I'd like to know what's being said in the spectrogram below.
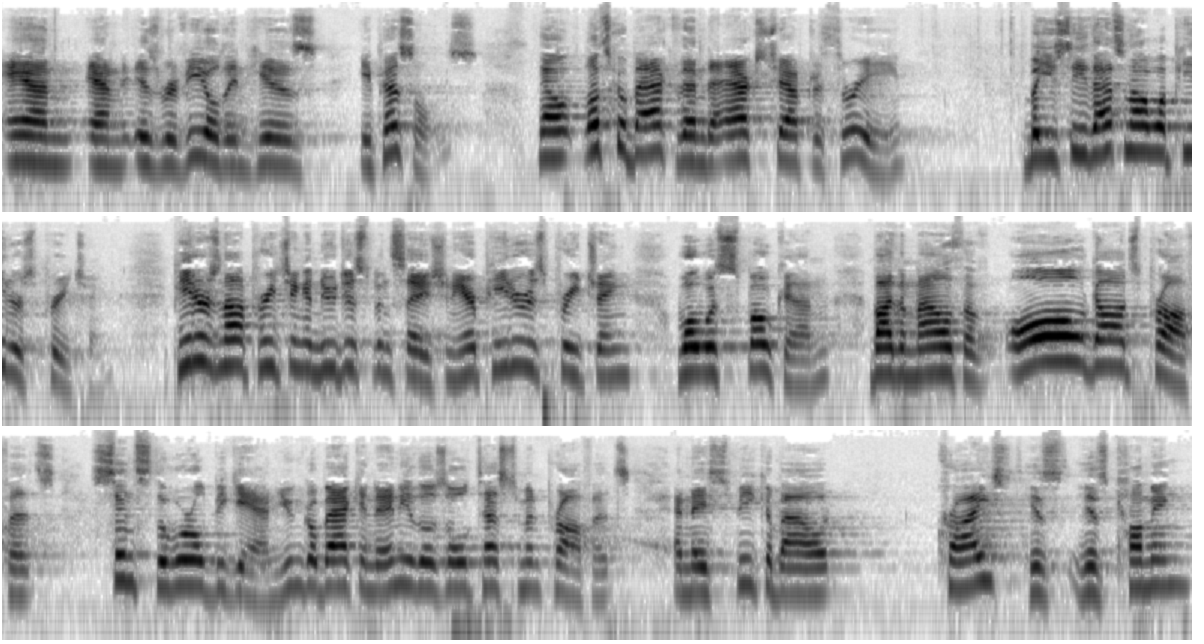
and, and is revealed in his epistles. Now, let's go back then to Acts chapter 3. But you see, that's not what Peter's preaching. Peter's not preaching a new dispensation here. Peter is preaching what was spoken by the mouth of all God's prophets since the world began. You can go back into any of those Old Testament prophets, and they speak about Christ, his, his coming.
